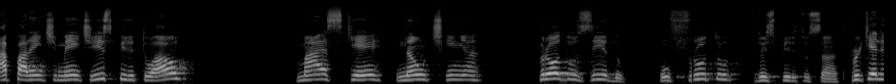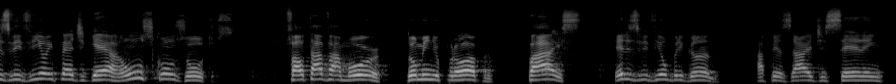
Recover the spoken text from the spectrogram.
aparentemente espiritual, mas que não tinha produzido o fruto do Espírito Santo, porque eles viviam em pé de guerra uns com os outros. Faltava amor, domínio próprio, paz, eles viviam brigando, apesar de serem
